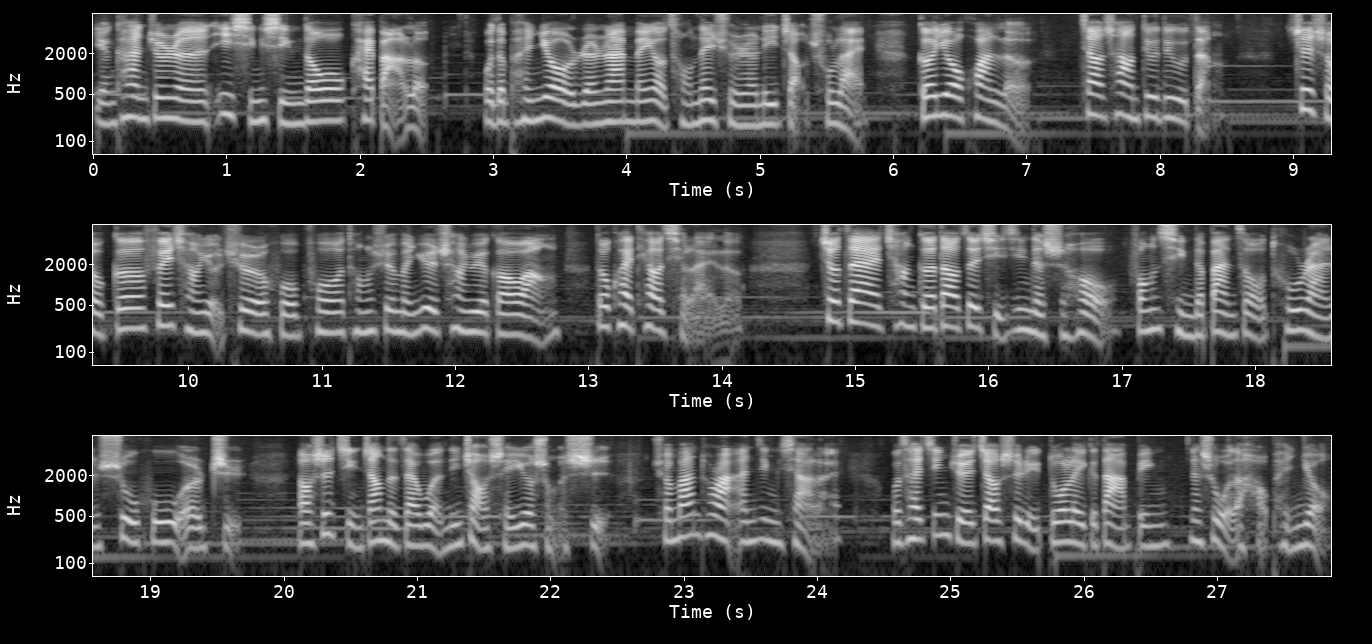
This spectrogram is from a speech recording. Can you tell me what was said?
眼看军人一行行都开拔了，我的朋友仍然没有从那群人里找出来。歌又换了，叫唱丢丢当。这首歌非常有趣而活泼，同学们越唱越高昂，都快跳起来了。就在唱歌到最起劲的时候，风琴的伴奏突然倏忽而止。老师紧张地在问：“你找谁？有什么事？”全班突然安静下来，我才惊觉教室里多了一个大兵，那是我的好朋友，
